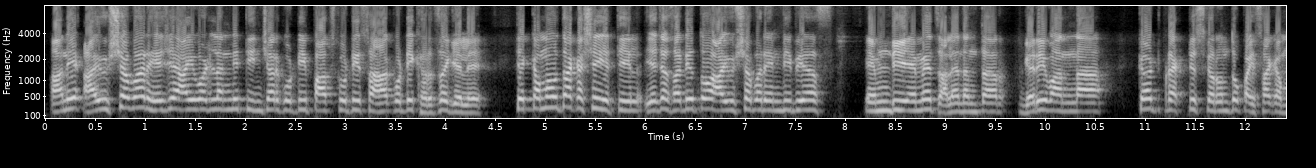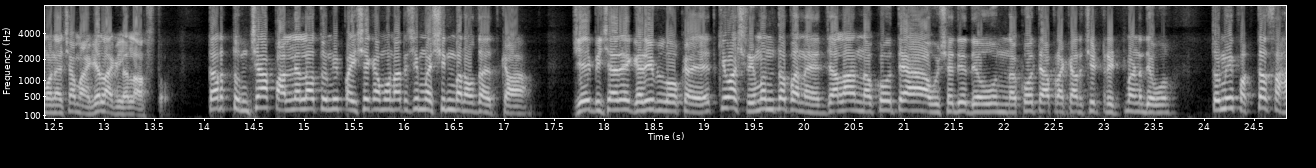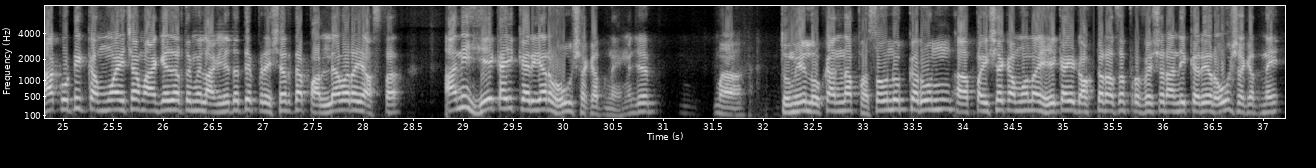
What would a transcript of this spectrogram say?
आणि आयुष्यभर हे जे आई वडिलांनी तीन चार कोटी पाच कोटी सहा कोटी खर्च केले ते कमवता कसे येतील? याच्यासाठी तो आयुष्यभर MBBS M D M A झाल्यानंतर गरिबांना कट प्रॅक्टिस करून तो पैसा कमवण्याच्या मागे लागलेला असतो. तर तुमच्या पाल्याला तुम्ही पैसे कमवणाऱ्याची मशीन बनवतायत का? जे बिचारे गरीब लोक आहेत किंवा श्रीमंत पण आहेत ज्याला नको त्या औषधी देऊन नको त्या प्रकारची ट्रीटमेंट देऊन तुम्ही फक्त सहा कोटी कमवायच्या मागे जर तुम्ही लागले तर ते प्रेशर त्या पाल्यावरही असतं. आणि हे काही करिअर होऊ शकत नाही. म्हणजे तुम्ही लोकांना फसवणूक करून पैसे कमवणं हे काही डॉक्टराचं प्रोफेशन आणि करिअर होऊ शकत नाही.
